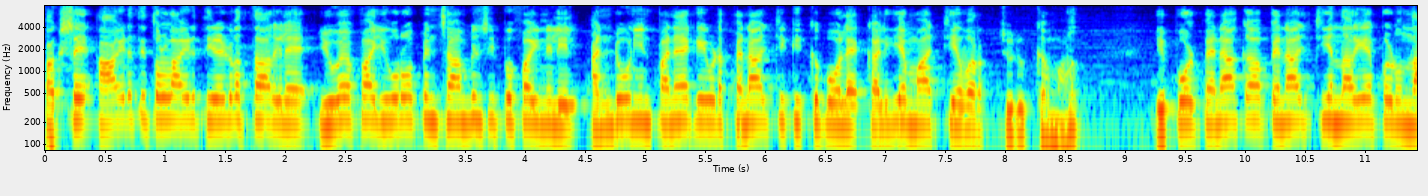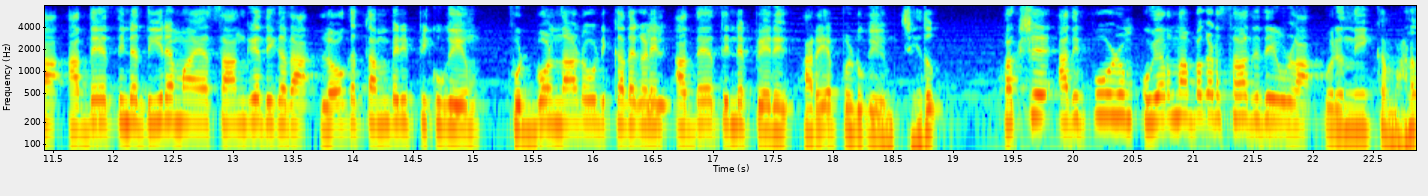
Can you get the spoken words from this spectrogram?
പക്ഷേ ആയിരത്തി തൊള്ളായിരത്തി എഴുപത്തി ആറിലെ U F I European championship ഫൈനലിൽ അന്റോണിയൻ പനാഗയുടെ പെനാൽറ്റി കിക്ക് പോലെ കളിയെ മാറ്റിയവർ ചുരുക്കമാണ്. ഇപ്പോൾ പെനാക്ക പെനാൽറ്റി എന്നറിയപ്പെടുന്ന അദ്ദേഹത്തിന്റെ ധീരമായ സാങ്കേതികത ലോകത്തമ്പരിപ്പിക്കുകയും ഫുട്ബോൾ നാടോടി കഥകളിൽ അദ്ദേഹത്തിന്റെ പേര് അറിയപ്പെടുകയും ചെയ്തു. പക്ഷേ അതിപ്പോഴും ഉയർന്ന അപകട സാധ്യതയുള്ള ഒരു നീക്കമാണ്.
